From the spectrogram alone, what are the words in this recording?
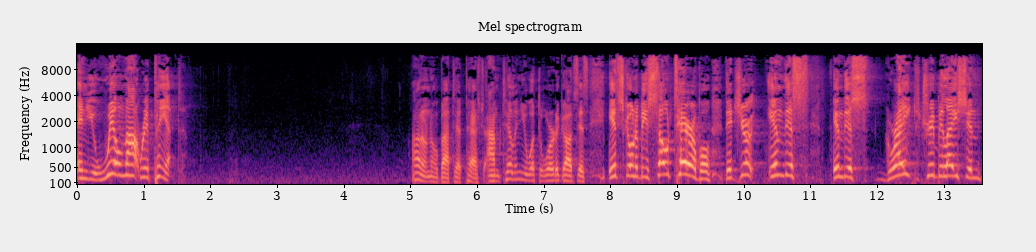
and you will not repent. I don't know about that, Pastor. I'm telling you what the Word of God says. It's going to be so terrible that you're in this, in this great tribulation.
